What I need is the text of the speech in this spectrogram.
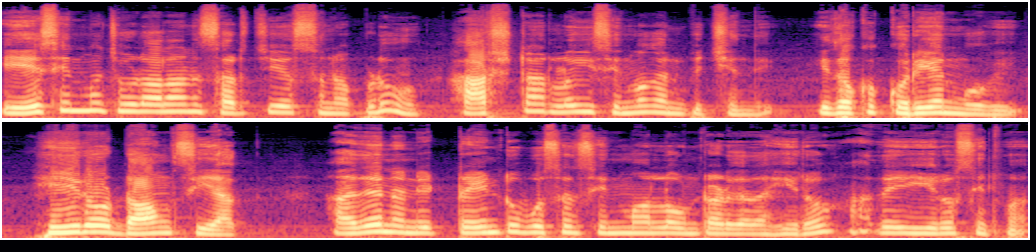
ఏ సినిమా చూడాలని సెర్చ్ చేస్తున్నప్పుడు హాట్స్టార్లో ఈ సినిమా కనిపించింది. ఇది ఒక Korean movie. Hero Dong Seok. అదేనండి ట్రైన్ టు బుసన్ సినిమాల్లో ఉంటాడు కదా హీరో? అదే హీరో సినిమా.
